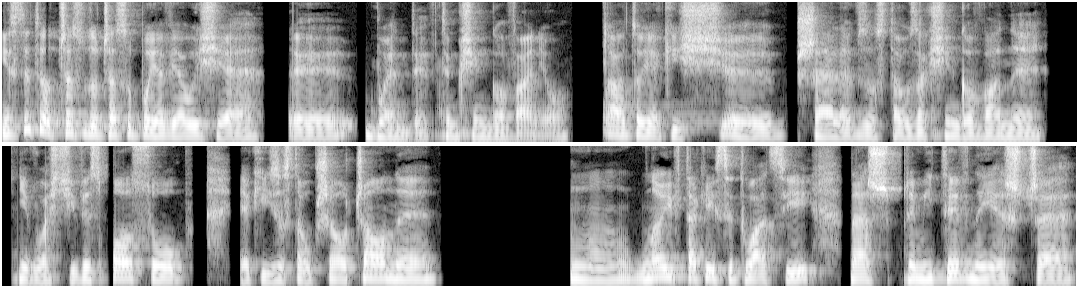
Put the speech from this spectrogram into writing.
Niestety od czasu do czasu pojawiały się błędy w tym księgowaniu. A to jakiś y, przelew został zaksięgowany w niewłaściwy sposób, jakiś został przeoczony. Mm, no i w takiej sytuacji nasz prymitywny jeszcze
